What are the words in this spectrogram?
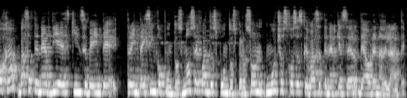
hoja vas a tener 10, 15, 20, 35 puntos. No sé cuántos puntos, pero son muchas cosas que vas a tener que hacer de ahora en adelante.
